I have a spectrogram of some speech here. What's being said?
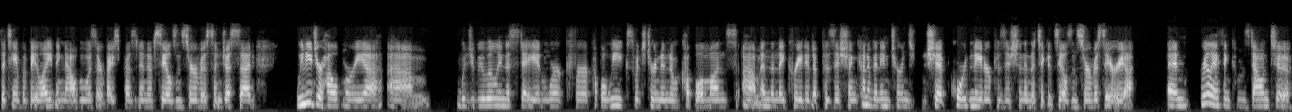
the Tampa Bay Lightning now, who was our vice president of sales and service, and just said, "We need your help, Maria. Um, would you be willing to stay and work for a couple weeks which turned into a couple of months um, and then they created a position kind of an internship coordinator position in the ticket sales and service area. And really i think comes down to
